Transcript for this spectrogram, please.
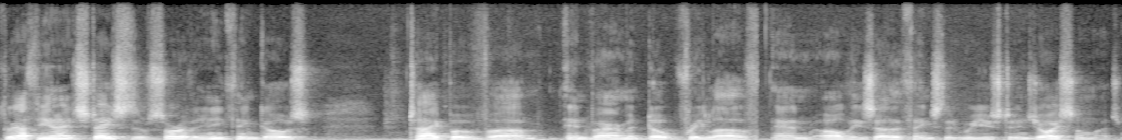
Throughout the United States, there was sort of an anything goes type of um, environment, dope free love, and all these other things that we used to enjoy so much.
